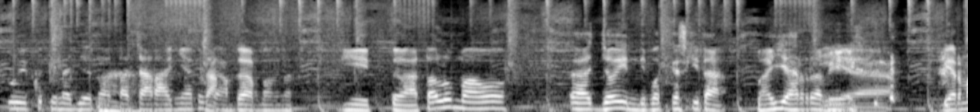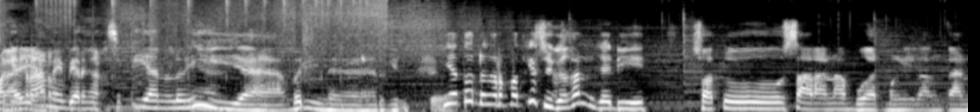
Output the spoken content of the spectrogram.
lu ikutin aja tata Nah, caranya tuh cakep. gampang banget gitu atau lu mau uh, join di podcast kita bayar tapi Iya. Biar makin Bayar. rame, biar nggak kesepian lu ya. iya bener gitu iya tuh denger podcast juga kan jadi suatu sarana buat menghilangkan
